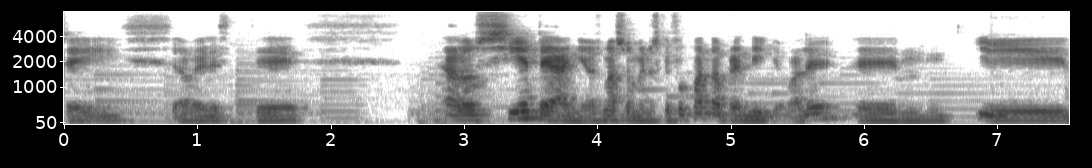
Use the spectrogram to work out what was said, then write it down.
6, a ver, este, a los 7 años más o menos, que fue cuando aprendí yo, ¿vale? Eh, y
